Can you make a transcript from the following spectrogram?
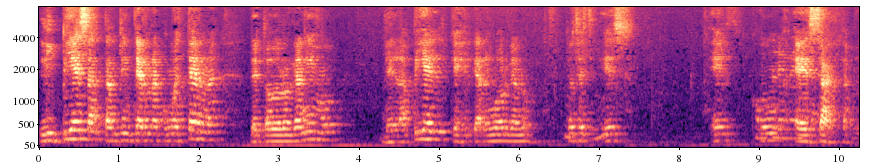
limpieza tanto interna como externa de todo el organismo, de la piel, que es el gran órgano. Entonces es, es exactamente.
